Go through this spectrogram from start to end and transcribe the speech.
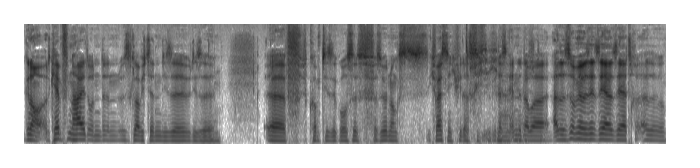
genau, und kämpfen halt und dann ist, glaube ich, dann diese, diese, äh, kommt diese große Versöhnungs, ich weiß nicht, wie das, Richtig, wie das ja, endet, ja, aber, stimmt. also es ist irgendwie sehr, sehr, sehr, tra- also,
